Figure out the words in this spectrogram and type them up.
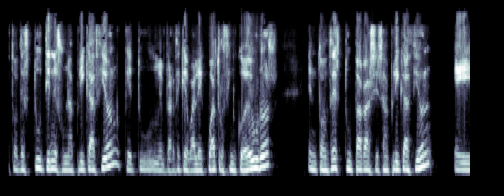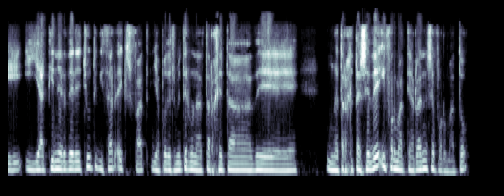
Entonces, tú tienes una aplicación que tú me parece que vale 4 o 5 euros. Entonces, tú pagas esa aplicación y, y ya tienes derecho a utilizar exFAT. Ya puedes meter una tarjeta de una tarjeta SD y formatearla en ese formato.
